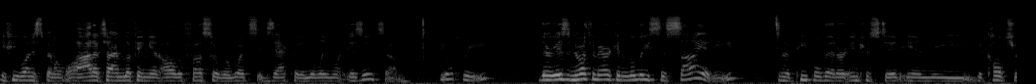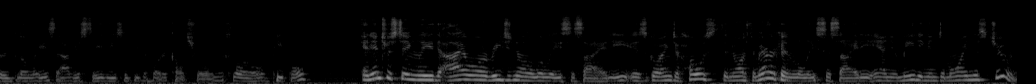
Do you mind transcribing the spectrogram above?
If you want to spend a lot of time looking at all the fuss over what's exactly a lily and what isn't, um, feel free. There is a North American Lily Society. Uh, people that are interested in the, the cultured lilies, obviously, these would be the horticultural and the floral people. And interestingly, the Iowa Regional Lily Society is going to host the North American Lily Society annual meeting in Des Moines this June.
